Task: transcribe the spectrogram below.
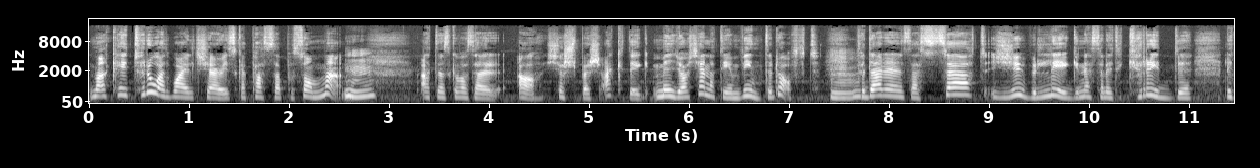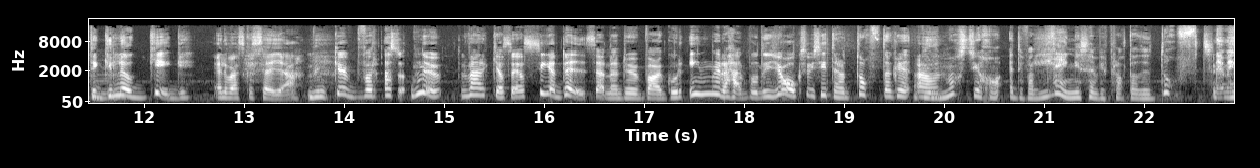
man kan ju tro att Wild Cherry ska passa på sommaren. Mm. Att den ska vara så här, ja, körsbärsaktig. Men jag känner att det är en vinterdoft. Mm. För där är den så här söt, julig, nästan lite krydd, lite Mm. gluggig. Eller vad jag ska säga. Men gud, vad, alltså, nu jag så jag ser dig sen när du bara går in i det här. Både jag också, vi sitter här och doftar och grejer. Vi måste ju ha, det var länge sedan vi pratade doft. Nej men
